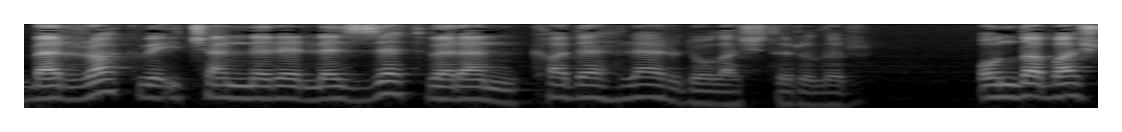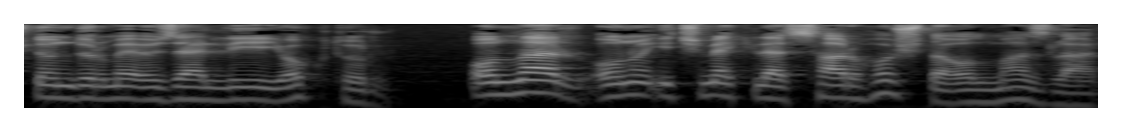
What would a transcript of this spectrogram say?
berrak ve içenlere lezzet veren kadehler dolaştırılır. Onda baş döndürme özelliği yoktur. Onlar onu içmekle sarhoş da olmazlar.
